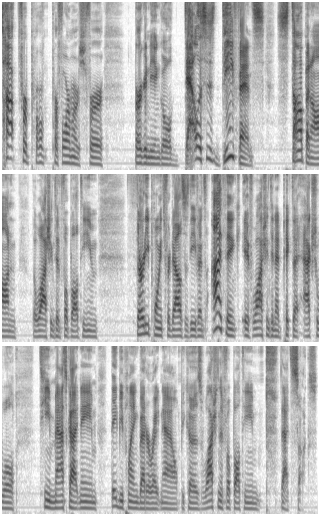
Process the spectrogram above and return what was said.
Top for per- performers for Burgundy and Gold. Dallas's defense stomping on the Washington football team. 30 points for Dallas's defense. I think if Washington had picked an actual team mascot name, they'd be playing better right now because Washington football team, that sucks.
